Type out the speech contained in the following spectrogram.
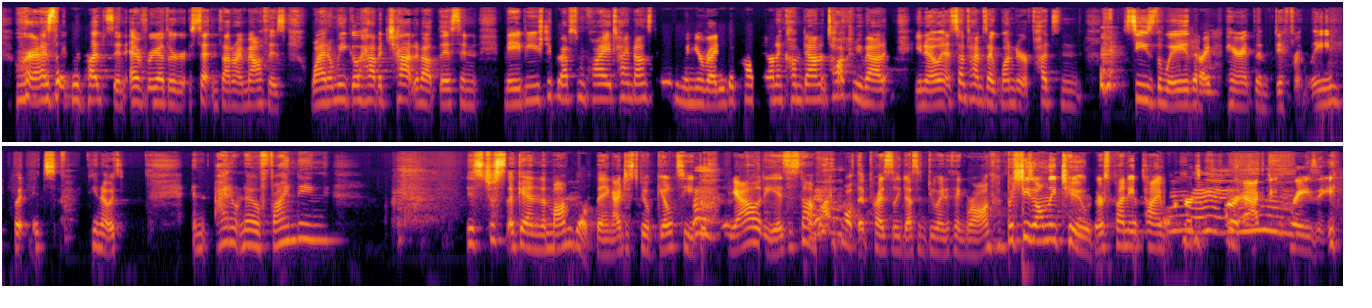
Whereas, like with Hudson, every other sentence out of my mouth is, why don't we go have a chat about this? And maybe you should go have some quiet time downstairs. And when you're ready to calm down and come down and talk to me about it, you know, and sometimes I wonder if Hudson sees the way that I parent them differently. But it's, you know, it's and I don't know, finding it's just again the mom guilt thing. I just feel guilty. But the reality is, it's not my fault that Presley doesn't do anything wrong. But she's only two. There's plenty of time for her, acting crazy.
